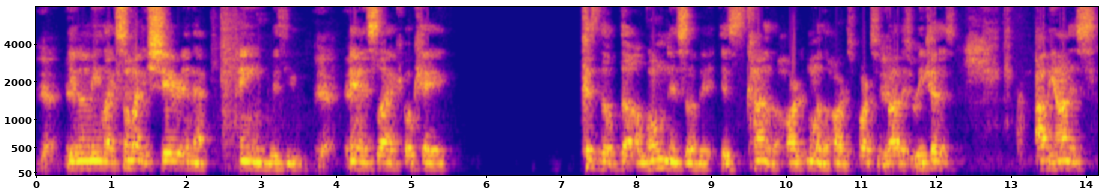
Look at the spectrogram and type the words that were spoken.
yeah, You know what I mean? Like somebody shared in that pain with you, yeah, and it's like okay, because the the aloneness of it is kind of the hard one of the hardest parts Yeah, about it true. because I'll be honest,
